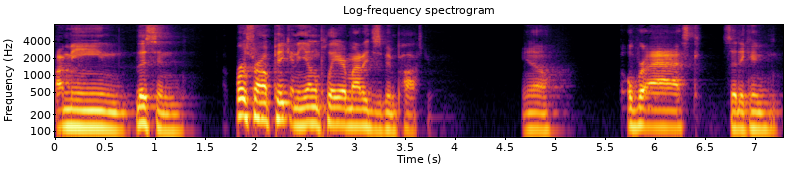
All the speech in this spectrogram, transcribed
I mean, listen, first round pick and a young player might have just been posturing, you know, over ask so they can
